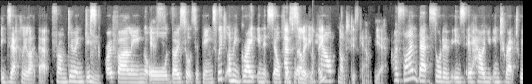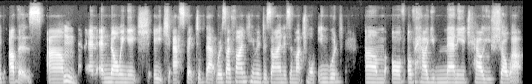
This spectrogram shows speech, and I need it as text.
exactly like that from doing disc mm. profiling yes. or those sorts of things, which I mean, great in itself. Absolutely. Well. How, Not to discount. Yeah. I find that sort of is eh, how you interact with others um, mm. and, and, and knowing each, each aspect of that. Whereas I find human design is a much more inward um, of, of how you manage, how you show up,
